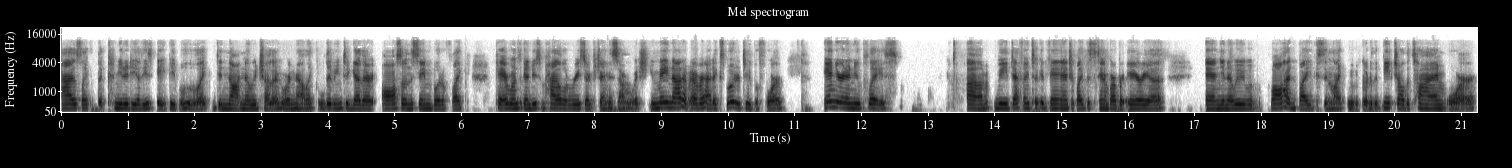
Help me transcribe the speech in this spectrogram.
as like the community of these eight people who like did not know each other who are now like living together also in the same boat of like okay everyone's going to do some high level research during the summer which you may not have ever had exposure to before and you're in a new place um, we definitely took advantage of like the santa barbara area. And you know we would, all had bikes and like we would go to the beach all the time or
